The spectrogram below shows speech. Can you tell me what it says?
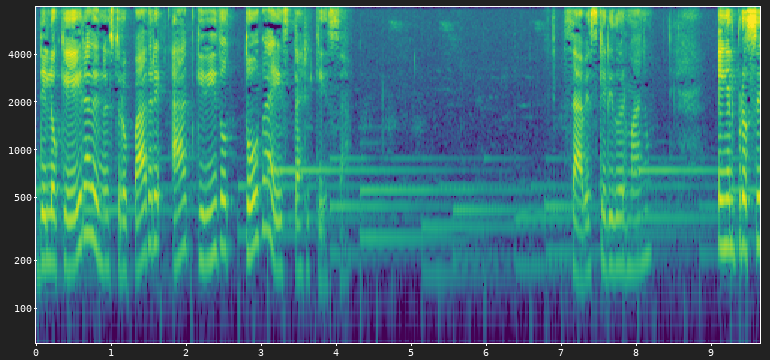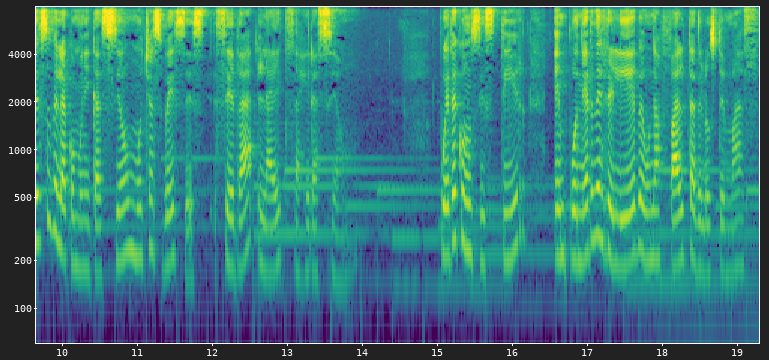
de lo que era de nuestro padre ha adquirido toda esta riqueza. ¿Sabes, querido hermano? En el proceso de la comunicación muchas veces se da la exageración. Puede consistir en poner de relieve una falta de los demás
